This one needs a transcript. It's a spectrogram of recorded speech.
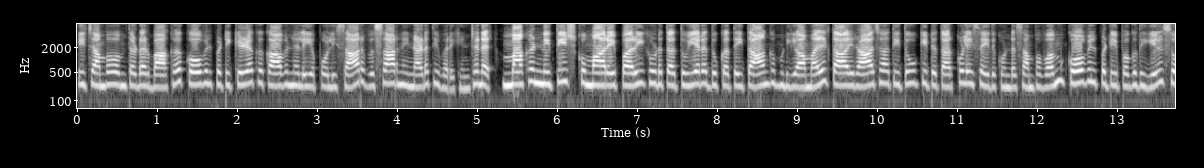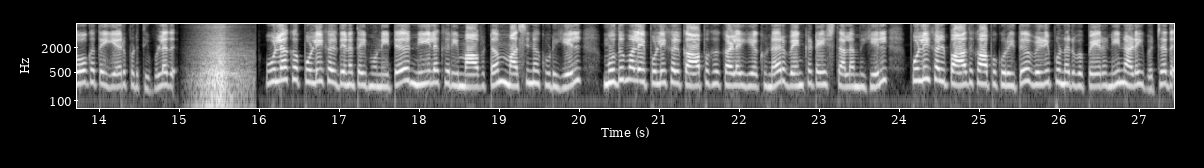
இச்சம்பவம் தொடர்பாக கோவில்பட்டி கிழக்கு காவல் நிலைய போலீசார் விசாரணை நடத்தி வருகின்றனர். மகன் நிதிஷ்குமாரை பறிகொடுத்த துயர துக்கத்தை தாங்க முடியாமல் தாய் ராஜாதி தூக்கிட்டு தற்கொலை செய்து கொண்ட சம்பவம் கோவில்பட்டி பகுதியில் சோகத்தை ஏற்படுத்தியுள்ளது. உலக புலிகள் தினத்தை முன்னிட்டு நீலகிரி மாவட்டம் மசினகுடியில் முதுமலை புலிகள் காப்பக கலை இயக்குநர் வெங்கடேஷ் தலைமையில் புலிகள் பாதுகாப்பு குறித்து விழிப்புணர்வு பேரணி நடைபெற்றது.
